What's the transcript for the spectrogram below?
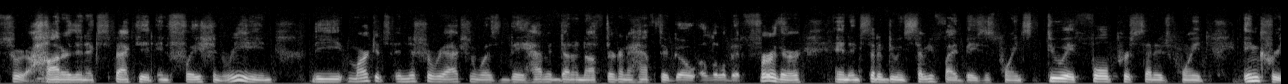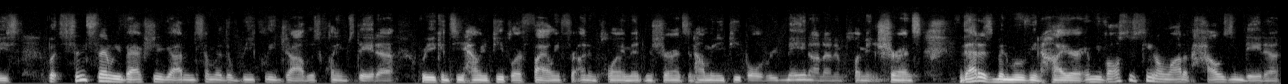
sort of hotter than expected inflation reading, the market's initial reaction was they haven't done enough. They're going to have to go a little bit further. And instead of doing 75 basis points, do a full percentage point increase. But since then, we've actually gotten some of the weekly jobless claims data where you can see how many people are filing for unemployment insurance and how many people remain on unemployment insurance. That has been moving higher. And we've also seen a lot of housing data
